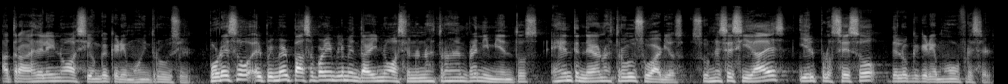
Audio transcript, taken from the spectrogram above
a través de la innovación que queremos introducir. Por eso, el primer paso para implementar innovación en nuestros emprendimientos es entender a nuestros usuarios, sus necesidades y el proceso de lo que queremos ofrecer.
